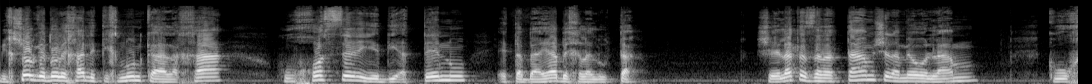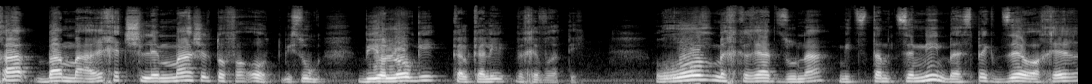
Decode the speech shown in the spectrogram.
מכשול גדול אחד לתכנון כהלכה הוא חוסר ידיעתנו את הבעיה בכללותה. שאלת הזנתם של עמי עולם כרוכה בה מערכת שלמה של תופעות מסוג ביולוגי, כלכלי וחברתי. רוב מחקרי התזונה מצטמצמים באספקט זה או אחר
